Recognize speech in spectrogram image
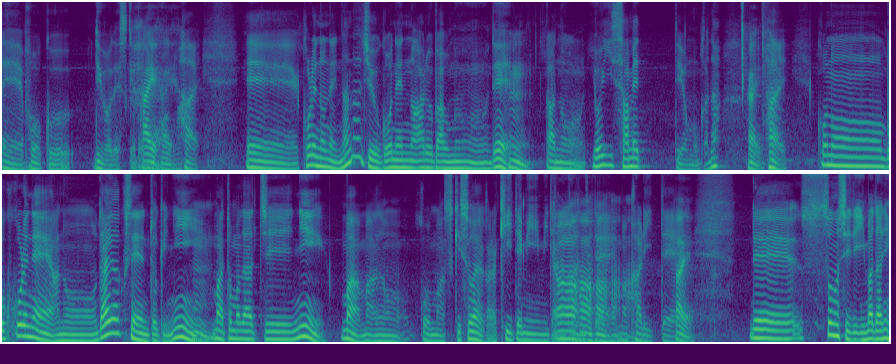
えーフォークデュオですけども。はいはいはい。えーこれのね75年のアルバムで「うん。あの酔いさめ」って読むんかな。はい。はい。この僕これねあの大学生の時に、うん。まあ、友達にまあまああのこうまあ好きそうやから聞いてみみたいな感じでまあ借りて、はいでその CD いまだに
